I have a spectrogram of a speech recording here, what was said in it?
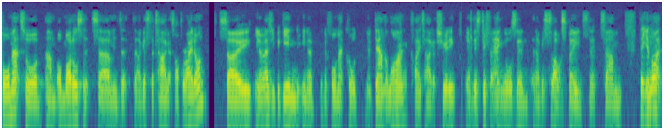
formats or um, or models that um, that I guess the targets operate on. So, you know, as you begin in a, in a format called you know, down the line clay target shooting, you know, there's different angles and, and I guess slower speeds that um, that you might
